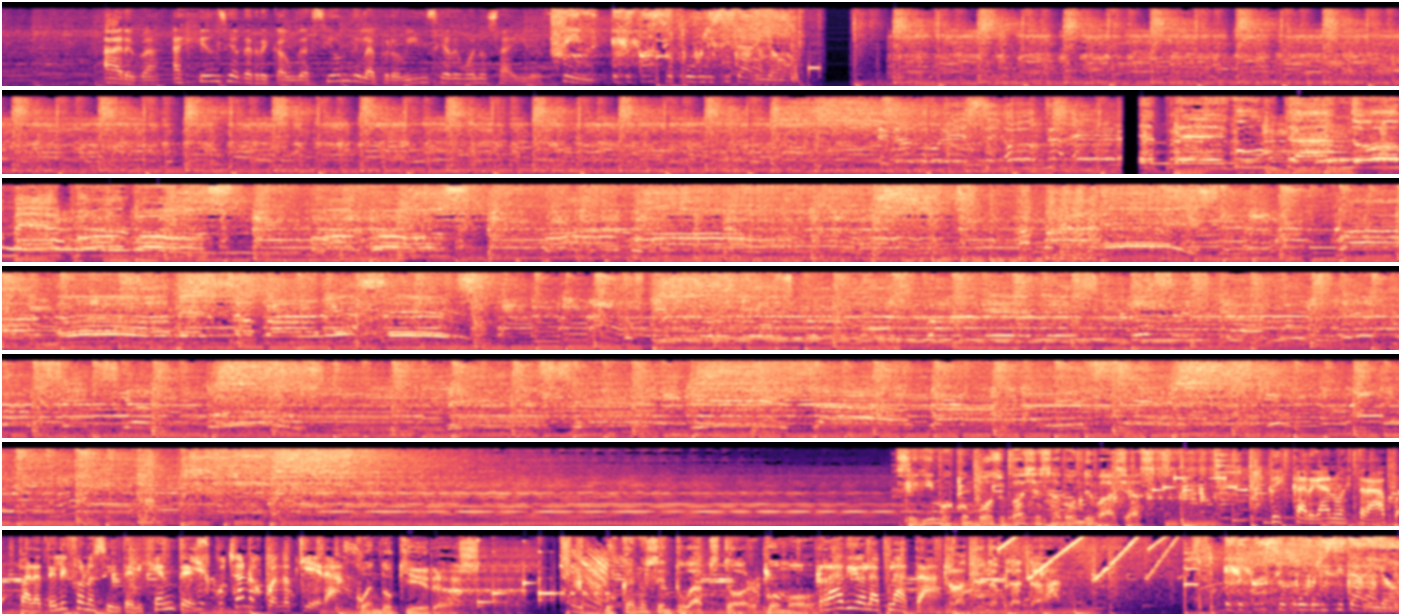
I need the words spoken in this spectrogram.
ARBA, Agencia de Recaudación de la Provincia de Buenos Aires. Fin. Espacio publicitario. Vayas a donde vayas. Descarga nuestra app para teléfonos inteligentes y escúchanos cuando quieras. Cuando quieras. Búscanos en tu App Store como Radio La Plata. Radio La Plata. Espacio publicitario.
